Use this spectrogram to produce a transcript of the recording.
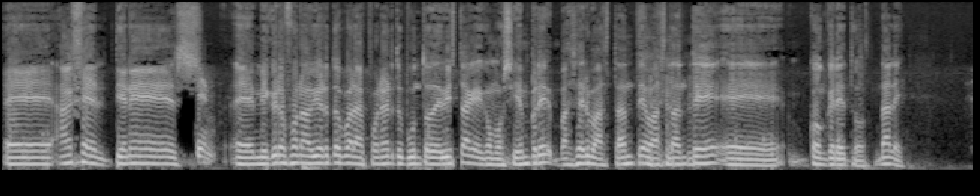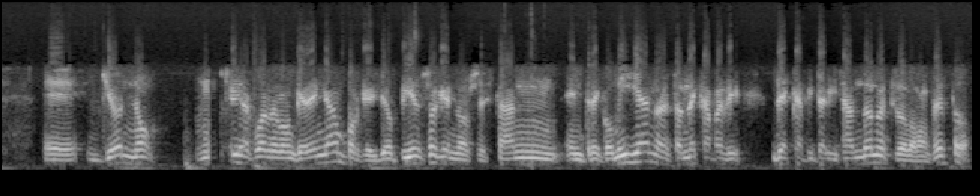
Eh, Ángel, tienes eh, micrófono abierto para exponer tu punto de vista, que como siempre va a ser bastante, bastante eh, concreto. Dale. Eh, yo no. No estoy de acuerdo con que vengan porque yo pienso que nos están, entre comillas, nos están descapitalizando nuestro baloncesto.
